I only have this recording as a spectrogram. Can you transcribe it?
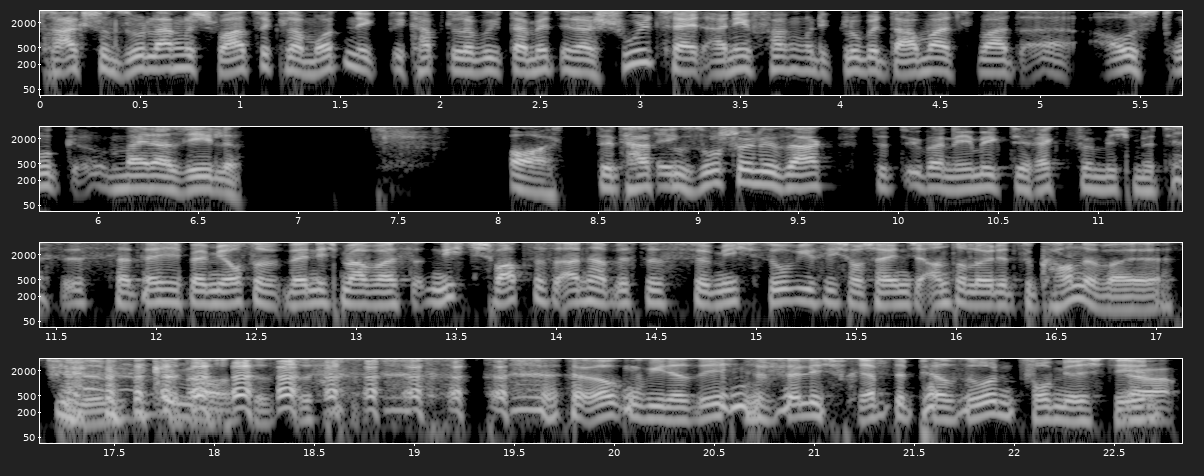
trage schon so lange schwarze Klamotten. Ich, ich habe damit in der Schulzeit angefangen und ich glaube, damals war äh, Ausdruck meiner Seele. Oh, das hast ich, du so schön gesagt, das übernehme ich direkt für mich mit. Das ist tatsächlich bei mir auch so, wenn ich mal was nicht Schwarzes anhabe, ist das für mich so, wie sich wahrscheinlich andere Leute zu Karneval fühlen. genau. Also, das ist irgendwie, da sehe ich eine völlig fremde Person vor mir stehen. Ja.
